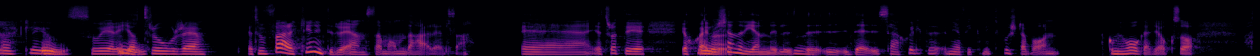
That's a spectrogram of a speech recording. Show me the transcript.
Verkligen. Mm. Så är det. Jag, tror, eh, jag tror verkligen inte du är ensam om det här, Elsa. Eh, jag tror att det, jag själv Nej. känner igen mig lite i, i dig, särskilt när jag fick mitt första barn jag kommer ihåg att jag också var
